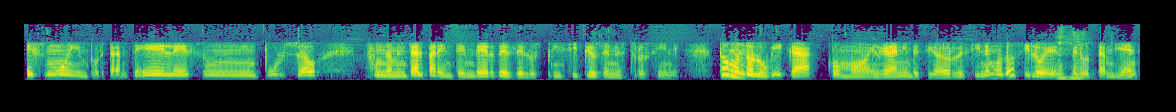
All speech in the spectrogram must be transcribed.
es muy importante. Él es un impulso fundamental para entender desde los principios de nuestro cine. Todo el mundo lo ubica como el gran investigador de cine mudo, sí lo es, pero también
